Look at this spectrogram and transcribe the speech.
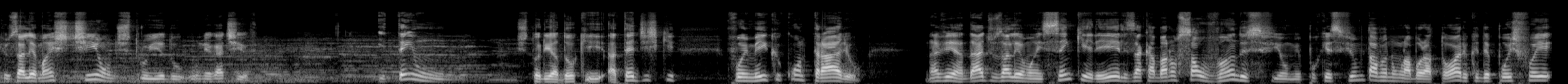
que os alemães tinham destruído o negativo. E tem um historiador que até diz que foi meio que o contrário. Na verdade, os alemães, sem querer, eles acabaram salvando esse filme, porque esse filme estava num laboratório que depois foi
